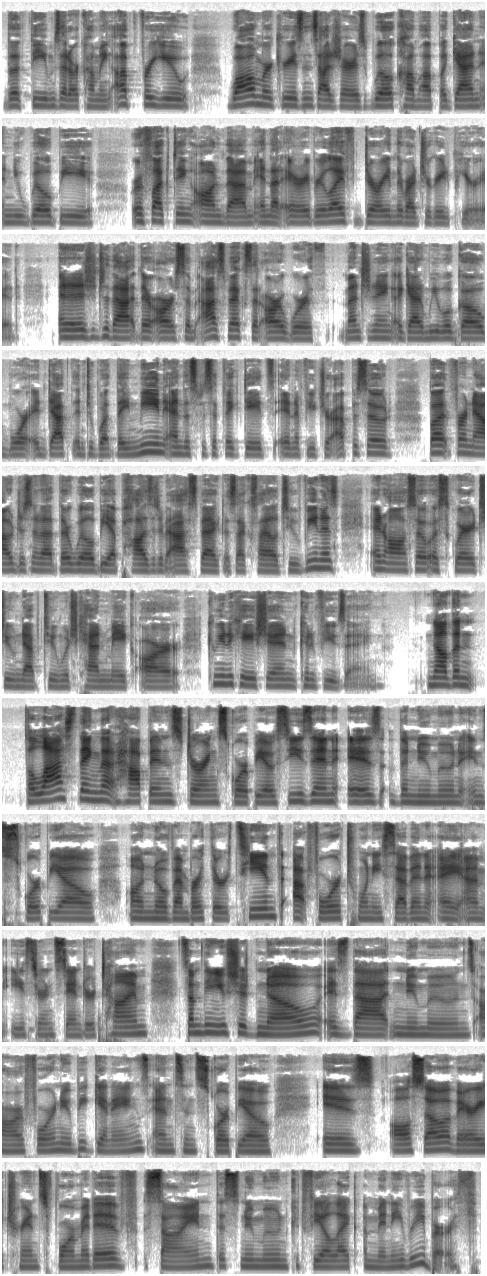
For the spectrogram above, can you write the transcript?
the themes that are coming up for you while Mercury is in Sagittarius will come up again and you will be reflecting on them in that area of your life during the retrograde period. In addition to that, there are some aspects that are worth mentioning. Again, we will go more in depth into what they mean and the specific dates in a future episode. But for now, just know that there will be a positive aspect, a sextile to Venus, and also a square to Neptune, which can make our communication confusing. Now, then the last thing that happens during Scorpio season is the new moon in Scorpio on November 13th at 4:27 a.m. Eastern Standard Time. Something you should know is that new moons are for new beginnings and since Scorpio is also a very transformative sign, this new moon could feel like a mini rebirth.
